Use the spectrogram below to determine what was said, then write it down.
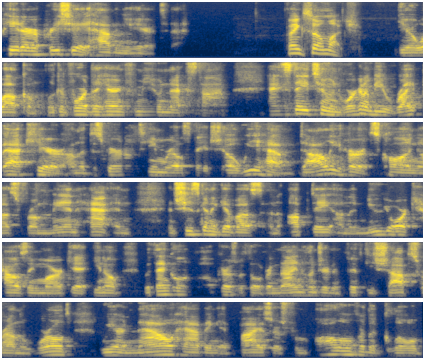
Peter, appreciate having you here today. Thanks so much. You're welcome. Looking forward to hearing from you next time. Hey, stay tuned. We're going to be right back here on the Despirito Team Real Estate Show. We have Dolly Hertz calling us from Manhattan, and she's going to give us an update on the New York housing market. You know, with Engel with over 950 shops around the world. We are now having advisors from all over the globe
